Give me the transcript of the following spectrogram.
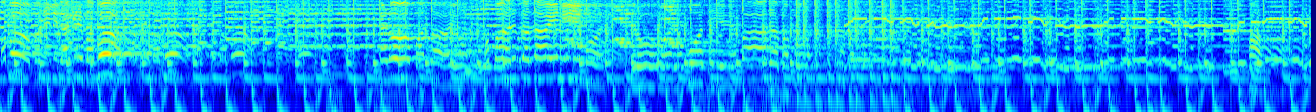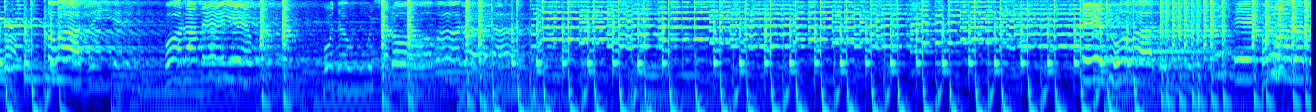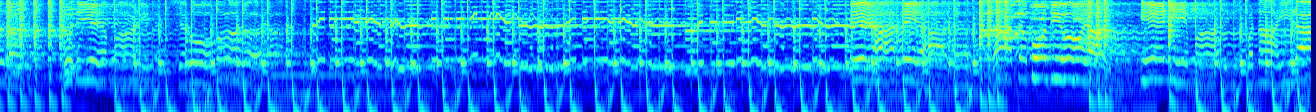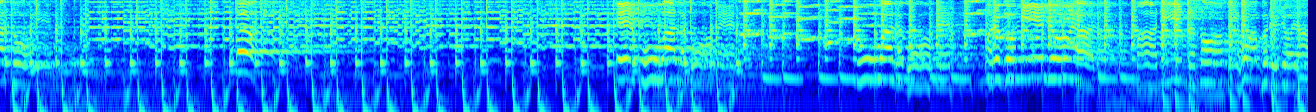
બાબો બનીની લાગણી બાબો બાબો. રાત યાર, એની મારી બનાવી રાતો એ. મુવાલ ગોમે મુવાલ ગોમે મરગો મેલ્યો જોયા મારી નનો મી હોબર જોયા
